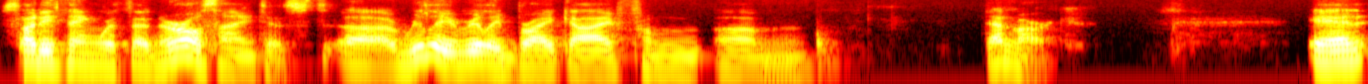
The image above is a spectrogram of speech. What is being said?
study thing with a neuroscientist, a really, really bright guy from um, Denmark. And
